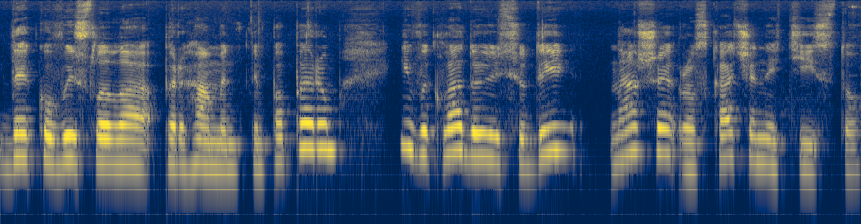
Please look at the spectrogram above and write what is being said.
Деко вислала пергаментним папером і викладаю сюди наше розкачане тісто.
